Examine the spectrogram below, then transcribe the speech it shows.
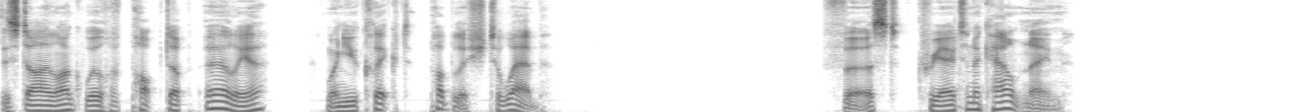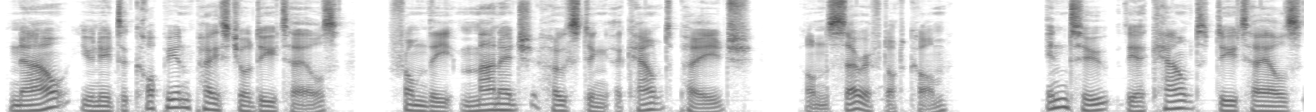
This dialog will have popped up earlier when you clicked Publish to Web. First, create an account name. Now you need to copy and paste your details from the Manage Hosting Account page on serif.com into the Account Details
